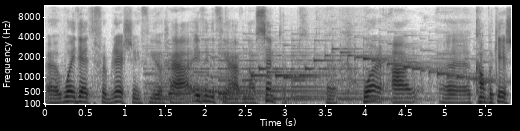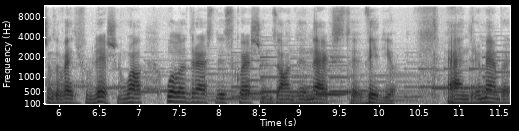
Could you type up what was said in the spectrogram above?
uh, why atrial fibrillation if you have, even if you have no symptoms? Uh, what are uh, complications of atrial fibrillation? Well, we'll address these questions on the next uh, video. And remember,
